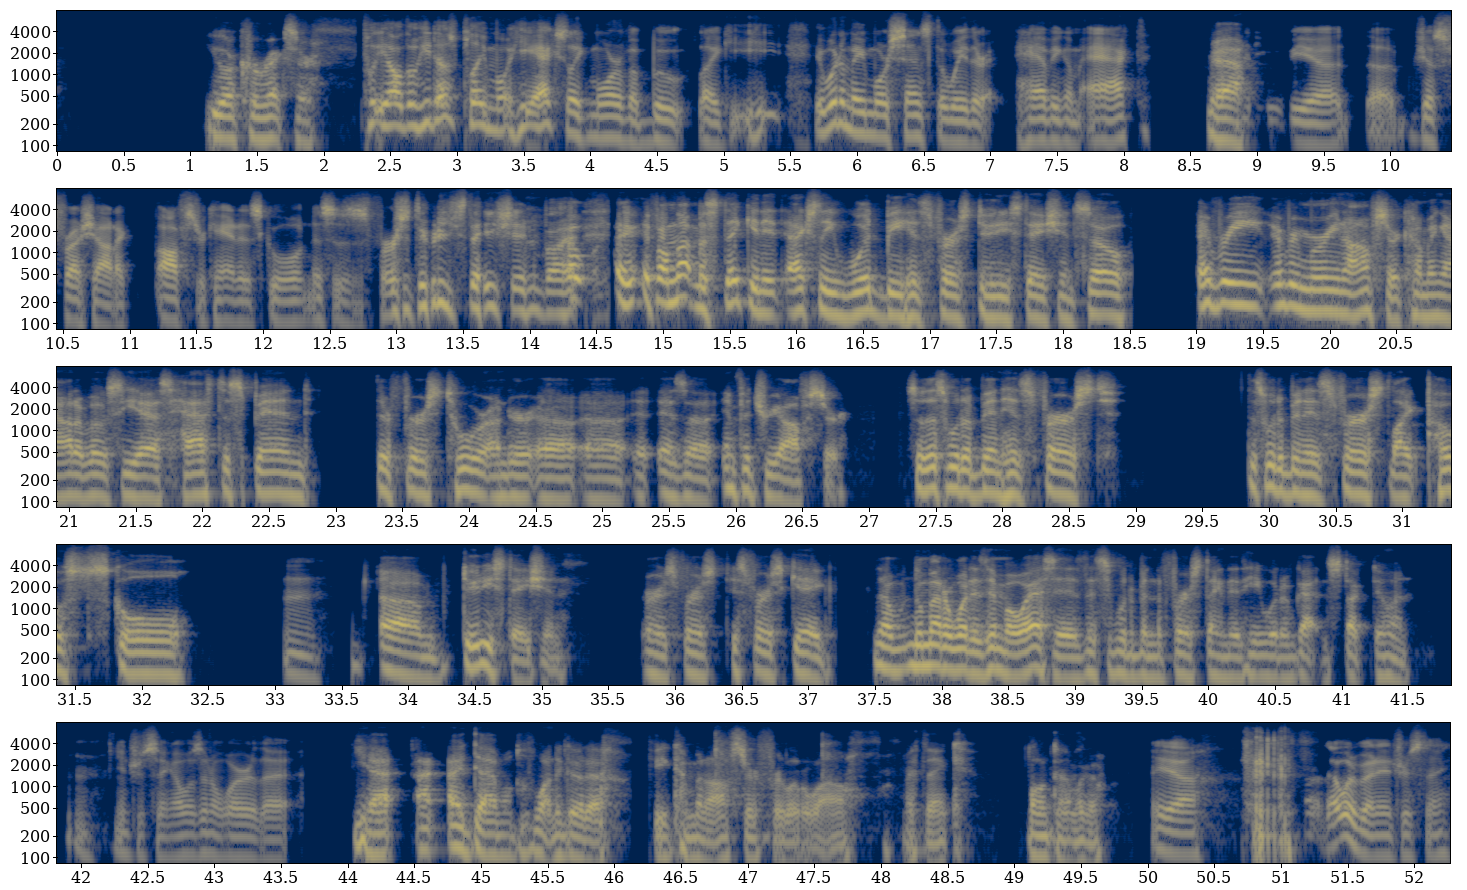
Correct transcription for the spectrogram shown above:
You are correct, sir. Although he does play more, he acts like more of a boot. Like he it would have made more sense the way they're having him act. Yeah. He would be a, a just fresh out of officer candidate school, and this is his first duty station. But Oh, if I'm not mistaken, it actually would be his first duty station. So every every Marine officer coming out of OCS has to spend their first tour under uh, uh, as a infantry officer. So this would have been his first. This would have been his first like post school Mm. um, duty station or his first his first gig. No, no matter what his MOS is, this would have been the first thing that he would have gotten stuck doing. Hmm, Interesting. I wasn't aware of that. Yeah, I, I dabbled with wanting to go to become an officer for a little while. I think long time ago. Yeah. That would have been interesting.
